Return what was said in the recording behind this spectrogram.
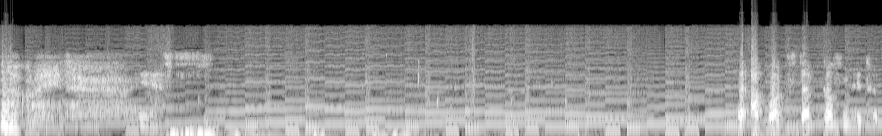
Oh, great. Yes. My upward step doesn't hit him.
